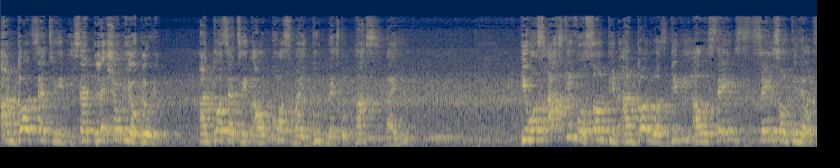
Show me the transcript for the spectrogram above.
And God said to him, He said, Let show me your glory. And God said to him, I'll cause my goodness to pass by you. He was asking for something, and God was giving, I was saying, saying something else.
